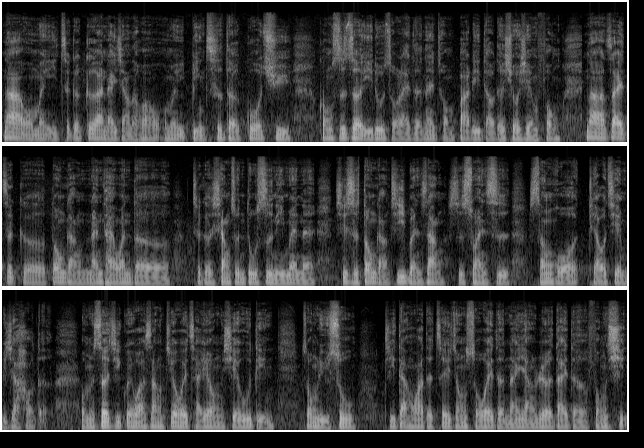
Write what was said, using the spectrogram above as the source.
那我们以这个个案来讲的话，我们秉持的过去公司这一路走来的那种巴厘岛的休闲风。那在这个东港南台湾的这个乡村都市里面呢，其实东港基本上是算是生活条件比较好的。我们设计规划上就会采用斜屋顶、棕榈树。鸡蛋花的这种所谓的南洋热带的风情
